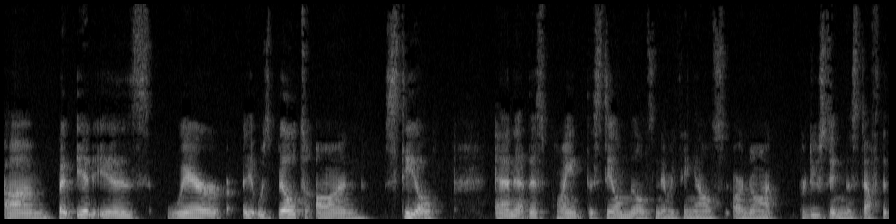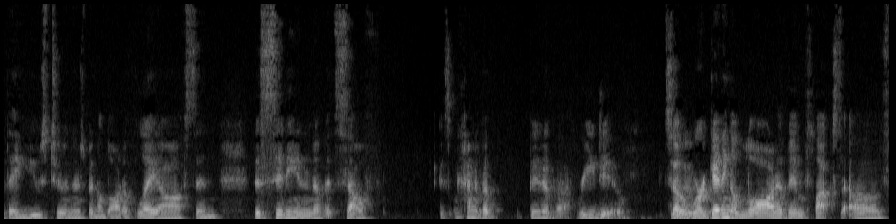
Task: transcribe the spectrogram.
Um, but it is where it was built on steel. And at this point, the steel mills and everything else are not producing the stuff that they used to. And there's been a lot of layoffs. And the city, in and of itself, is kind of a bit of a redo. So Mhm. we're getting a lot of influx of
